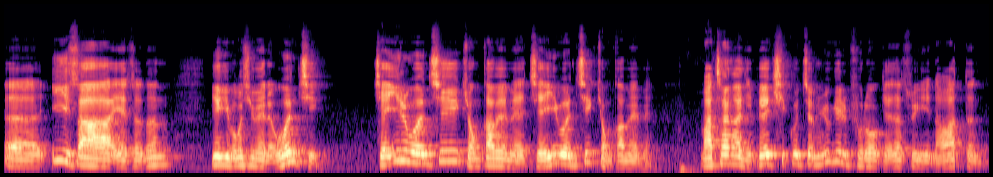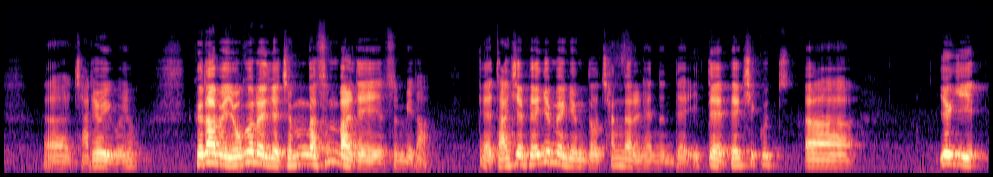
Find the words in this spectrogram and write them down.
어, 이사에서는 여기 보시면 원칙 제1원칙 종가매매, 제2원칙 종가매매 마찬가지 119.61% 계좌 수익이 나왔던 어, 자료이고요. 그 다음에 요거는 이제 전문가 선발대회였습니다. 예, 당시에 100여 명 정도 참가를 했는데 이때 119 어, 여기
